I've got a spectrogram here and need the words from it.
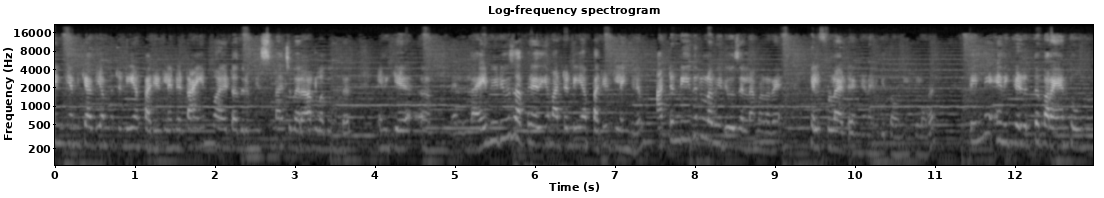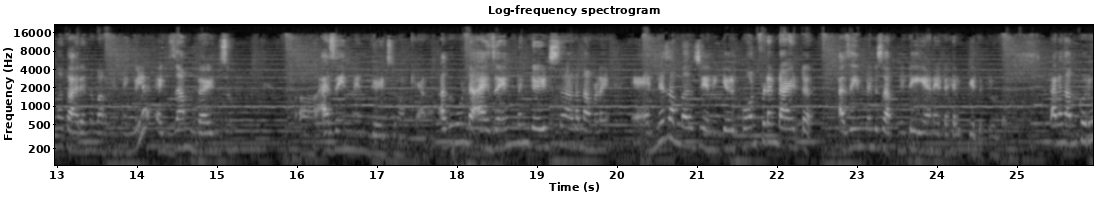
എനിക്ക് അധികം അറ്റൻഡ് ചെയ്യാൻ പറ്റിയിട്ടില്ല. എന്റെ ടൈമുമായിട്ട് അതൊരു മിസ്മാച്ച് വരാറുള്ളതുകൊണ്ട് എനിക്ക് ലൈവ് വീഡിയോസ് അത്രയധികം അറ്റൻഡ് ചെയ്യാൻ പറ്റിയിട്ടില്ലെങ്കിലും അറ്റൻഡ് ചെയ്തിട്ടുള്ള വീഡിയോസ് എല്ലാം വളരെ ഹെൽപ്ഫുൾ ആയിട്ട് തന്നെയാണ് എനിക്ക് തോന്നിയിട്ടുള്ളത്. പിന്നെ എനിക്ക് എടുത്ത് പറയാൻ തോന്നുന്ന കാര്യം എന്ന് പറഞ്ഞിട്ടുണ്ടെങ്കിൽ എക്സാം ഗൈഡ്സും അസൈൻമെന്റ് ഗൈഡ്സും ഒക്കെയാണ്. അതുകൊണ്ട് അസൈൻമെന്റ് ഗൈഡ്സ് ആണ് നമ്മളെ എന്നെ സംബന്ധിച്ച് എനിക്ക് ഒരു കോൺഫിഡന്റ് ആയിട്ട് അസൈൻമെന്റ് സബ്മിറ്റ് ചെയ്യാനായിട്ട് ഹെൽപ്പ് ചെയ്തിട്ടുണ്ട്. കാരണം നമുക്കൊരു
